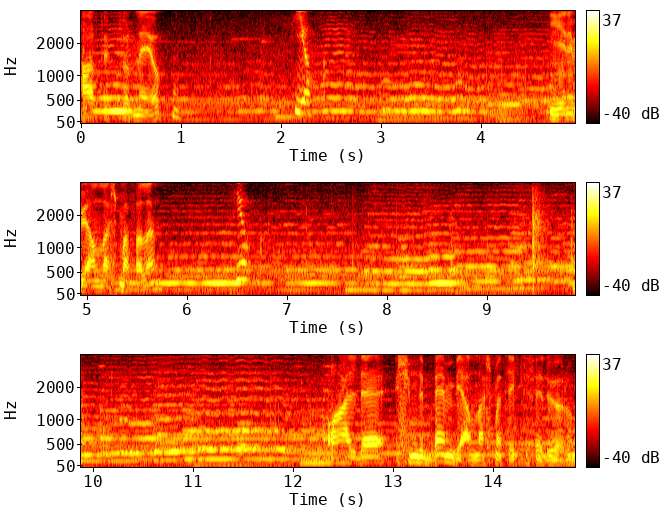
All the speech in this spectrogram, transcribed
Artık turne yok mu? Yok, Yeni bir anlaşma falan? yok. O halde şimdi ben bir anlaşma teklif ediyorum.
